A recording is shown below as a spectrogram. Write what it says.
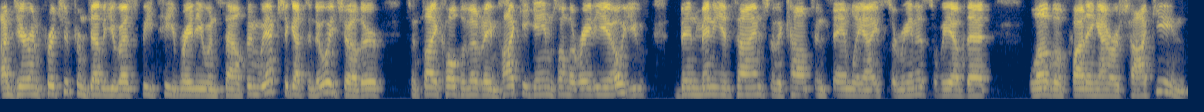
I'm Darin Pritchett from WSBT Radio in South Bend. We actually got to know each other since I called the Notre Dame hockey games on the radio. You've been many a times to the Compton Family Ice Arena, so we have that love of fighting Irish hockey. And,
